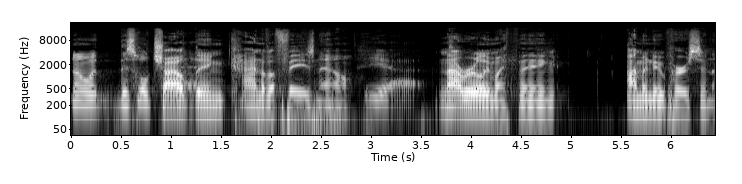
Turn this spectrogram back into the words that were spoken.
know what? This whole child Yeah. thing kind of a phase now. yeah, Not really my thing. I'm a new person.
